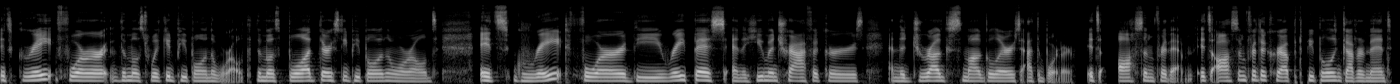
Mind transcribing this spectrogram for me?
It's great for the most wicked people in the world, the most bloodthirsty people in the world. It's great for the rapists and the human traffickers and the drug smugglers at the border. It's awesome for them. It's awesome for the corrupt people in government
